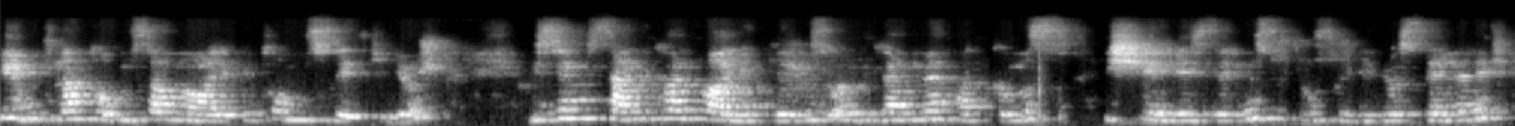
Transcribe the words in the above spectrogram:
bir bütünen toplumsal muhalefeti olumsuz etkiliyor. Bizim sendikal faaliyetlerimiz, örgütlenme hakkımız, iş yeri gezilerimiz suç unsuru gibi gösterilerek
